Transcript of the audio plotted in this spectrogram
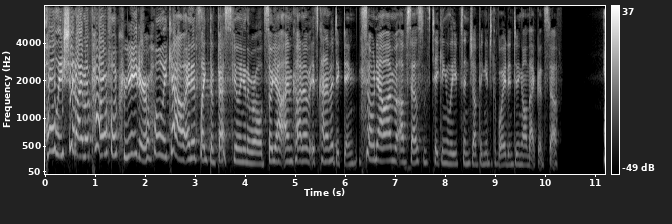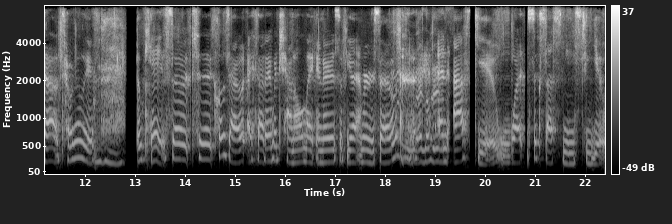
holy shit, I'm a powerful creator. Holy cow. And it's like the best feeling in the world. So yeah, I'm kind of, it's kind of addicting. So now I'm obsessed with taking leaps and jumping into the void and doing all that good stuff. Yeah, totally. Okay, so to close out, I thought I would channel my inner Sophia Amoruso and ask you what success means to you.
